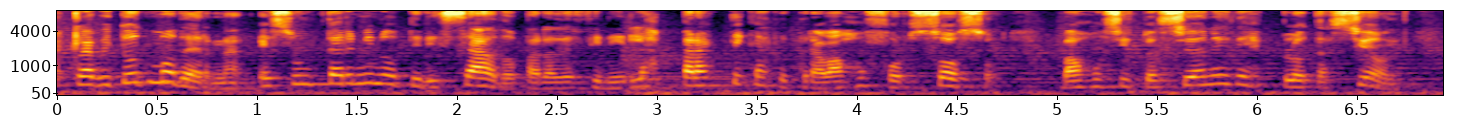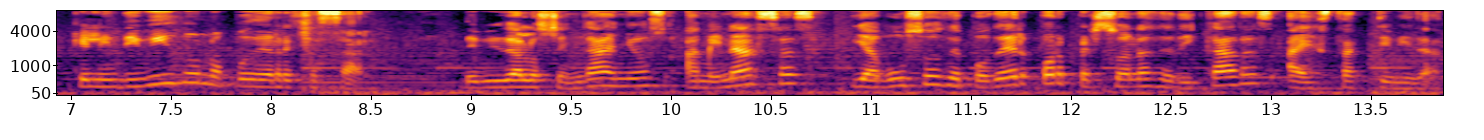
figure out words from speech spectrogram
esclavitud moderna es un término utilizado para definir las prácticas de trabajo forzoso bajo situaciones de explotación que el individuo no puede rechazar, debido a los engaños, amenazas y abusos de poder por personas dedicadas a esta actividad.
